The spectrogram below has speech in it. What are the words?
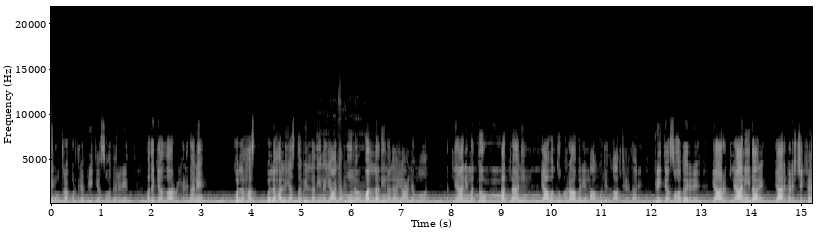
ಏನು ಉತ್ತರ ಕೊಡ್ತೀರಾ ಪ್ರೀತಿಯ ಸಹೋದರರೇ? ಅದಕ್ಕೆ ಅಲ್ಲಾರು ಹೇಳಿದಾನೆ ಕುಲ್ ಹಸ್, ಕುಲ್ ಹಲ್ ಯಸ್ತವಿಲ್ಲದೀನ ಯಾಲಮೂನ ವಲ್ಲದೀನ ಯಾಲಮೂನ್. ಜ್ಞಾನಿ ಮತ್ತು ಅಜ್ಞಾನಿ ಯಾವತ್ತೂ ಬರಾಬರಿ ಆಗುವುದಿಲ್ಲ ಅಂತ ಹೇಳಿದ್ದಾರೆ. ಪ್ರೀತಿಯ ಸಹೋದರರೇ, ಯಾರು ಜ್ಞಾನಿ ಇದ್ದಾರೆ, ಯಾರ ಕಡೆ ಶಿಕ್ಷಣ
